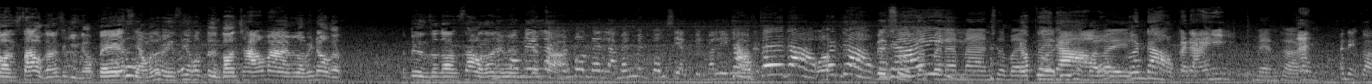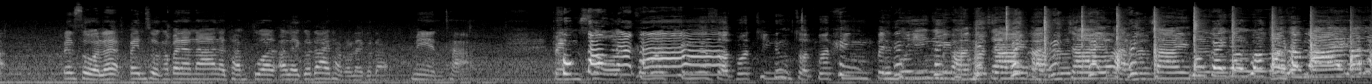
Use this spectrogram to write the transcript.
ตอนเศร้ากันจะกินกาแฟเสียงมันจะเป็นที่คนตื่นตอนเช้ามาเราพี่น้องกับ ตื่นตอนเศร้าแล้วมันนี่โมเป็นบรเมรนยาต์ละกาศมันโมเมนต์ละมันมันกลมเสียงเป็นมะเร็งกาแฟดาวเอิ้นดาวเป็นโสดกันไปนานๆสบายตัวดีทำอะไรเอิ้นดาวก็ได้แมนค่ะอันเด็กก็เป็นส่วนและเป็นส่วนกันไปนานๆแต่ทำตัวอะไรก็ได้ทำอะไรก็ได้เมนค่ะเป็นโสดเพื่อทิ้งโสดเพื่อทิ้งโสดเพื่อทิ้งเป็นผู้หญิงที่ผ่านหัวใจผ่านหัวใจผ่านหัวใจผู้เคยโดนพวกเขาทำร้ายโดนท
